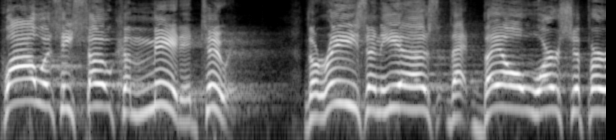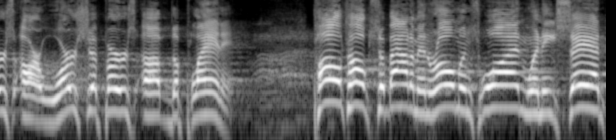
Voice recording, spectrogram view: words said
Why was he so committed to it? The reason is that Baal worshippers are worshippers of the planet. Paul talks about them in Romans 1 when he said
